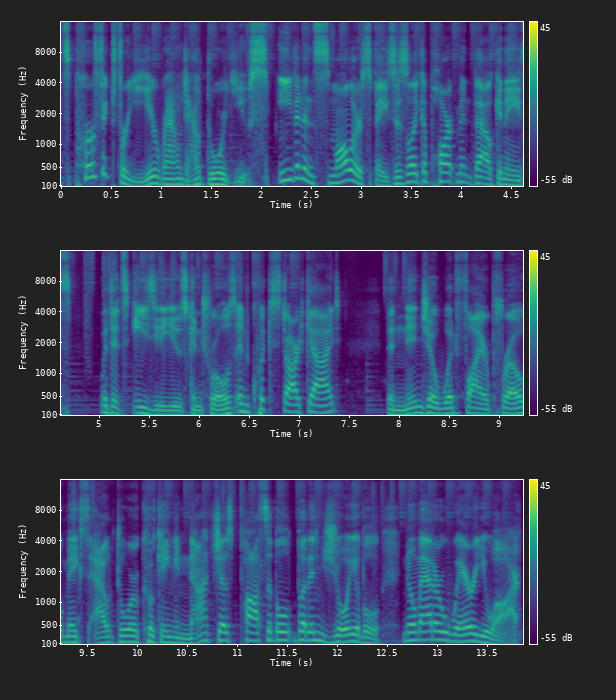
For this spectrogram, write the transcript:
it's perfect for year round outdoor use, even in smaller spaces like apartment balconies. With its easy to use controls and quick start guide, the Ninja Woodfire Pro makes outdoor cooking not just possible, but enjoyable, no matter where you are.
